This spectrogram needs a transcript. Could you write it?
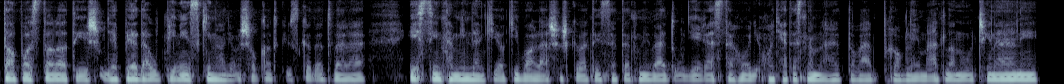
tapasztalat is. Ugye például Pininszki nagyon sokat küzdött vele, és szinte mindenki, aki vallásos költészetet művelt, úgy érezte, hogy, hogy hát ezt nem lehet tovább problémátlanul csinálni.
